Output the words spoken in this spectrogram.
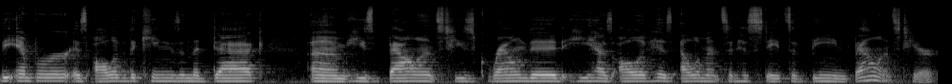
The Emperor is all of the kings in the deck. Um, he's balanced. He's grounded. He has all of his elements and his states of being balanced here.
